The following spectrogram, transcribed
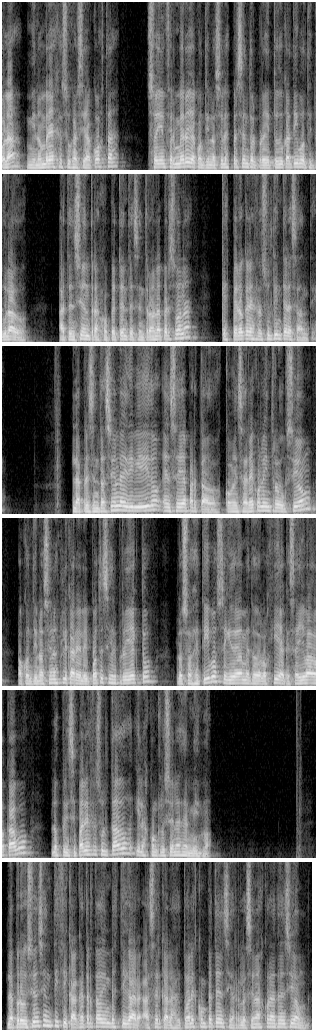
Hola, mi nombre es Jesús García Costa, soy enfermero y a continuación les presento el proyecto educativo titulado Atención transcompetente centrada en la persona, que espero que les resulte interesante. La presentación la he dividido en seis apartados. Comenzaré con la introducción, a continuación explicaré la hipótesis del proyecto, los objetivos, seguido de la metodología que se ha llevado a cabo, los principales resultados y las conclusiones del mismo. La producción científica que ha tratado de investigar acerca de las actuales competencias relacionadas con la atención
